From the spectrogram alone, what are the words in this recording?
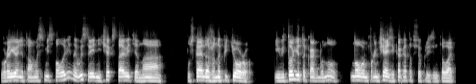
в районе там 8,5, вы средний чек ставите на, пускай даже на пятеру. И в итоге-то как бы, ну, новым франчайзе, как это все презентовать.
